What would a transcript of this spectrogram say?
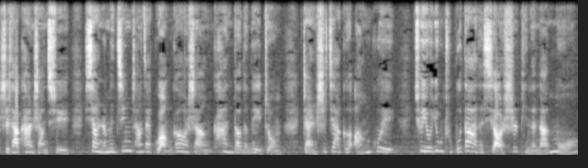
使他看上去像人们经常在广告上看到的那种展示价格昂贵却又用处不大的小饰品的男模。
